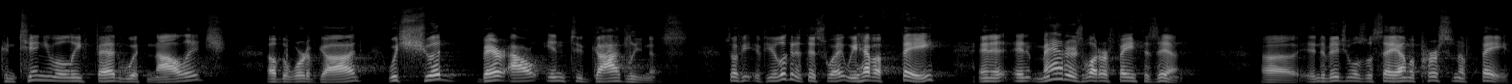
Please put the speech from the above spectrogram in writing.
continually fed with knowledge of the Word of God, which should bear out into godliness. So if you, if you look at it this way, we have a faith, and it, and it matters what our faith is in. Uh, individuals will say, I'm a person of faith.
